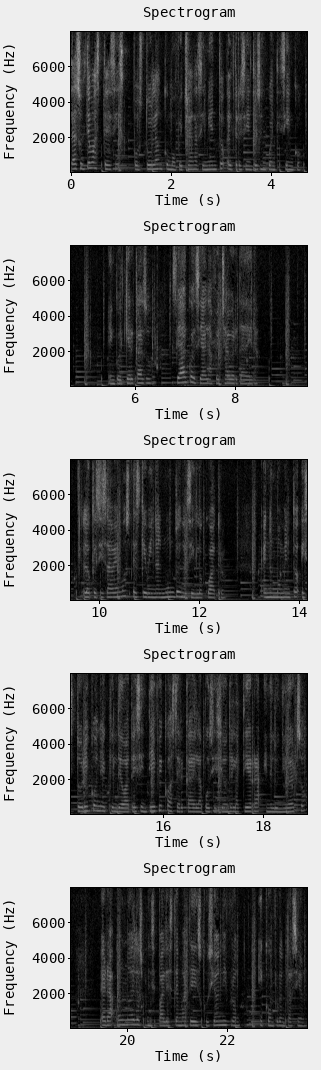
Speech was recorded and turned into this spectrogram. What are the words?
Las últimas tesis postulan como fecha de nacimiento el 355. En cualquier caso, sea cual sea la fecha verdadera. Lo que sí sabemos es que vino al mundo en el siglo IV, en un momento histórico en el que el debate científico acerca de la posición de la Tierra en el universo era uno de los principales temas de discusión y, y confrontación.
